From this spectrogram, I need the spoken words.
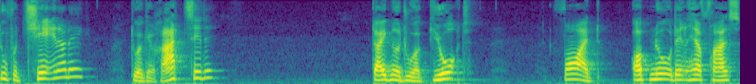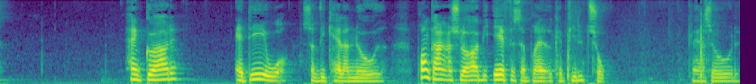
Du fortjener det ikke. Du har ikke ret til det. Der er ikke noget, du har gjort for at opnå den her frelse. Han gør det af det ord, som vi kalder noget. Prøv en gang at slå op i Efeserbrevet kapitel 2, vers 8.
